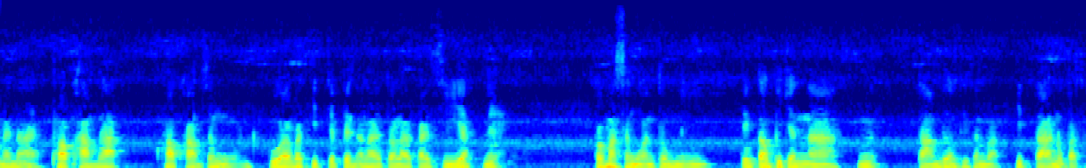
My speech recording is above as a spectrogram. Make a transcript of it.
ไม่ได้ เพราะความรักเพราะความสงวน กลัวว่าจิตจะเป็นอะไรต่ออะไรไปเสียเนี่ย ก็มาสงวนตรงนี้ จึงต้องพิจารณาตามเรื่องที่ท่านว่าจิตตานุปัสส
